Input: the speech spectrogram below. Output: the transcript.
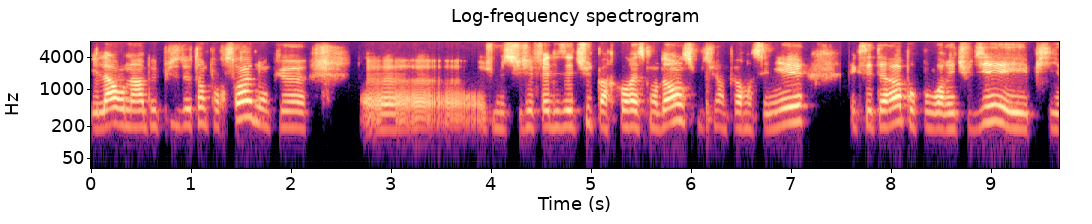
Et là, on a un peu plus de temps pour soi. Donc, j'ai fait des études par correspondance, je me suis un peu renseignée, etc., pour pouvoir étudier et puis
